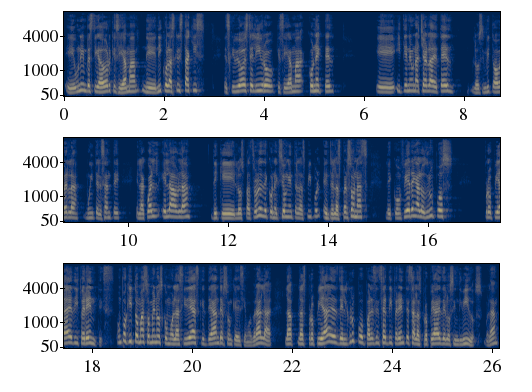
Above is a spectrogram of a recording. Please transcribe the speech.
eh, un investigador que se llama eh, Nicolás Christakis escribió este libro que se llama Connected eh, y tiene una charla de TED, los invito a verla, muy interesante, en la cual él habla de que los patrones de conexión entre las, people, entre las personas le confieren a los grupos propiedades diferentes, un poquito más o menos como las ideas de Anderson que decíamos, ¿verdad? las propiedades del grupo parecen ser diferentes a las propiedades de los individuos, ¿verdad?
